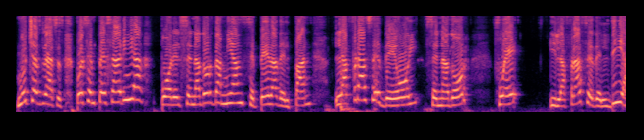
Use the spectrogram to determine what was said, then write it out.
muchas gracias. Pues empezaría por el senador Damián Cepeda del PAN. La frase de hoy, senador, fue y la frase del día,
